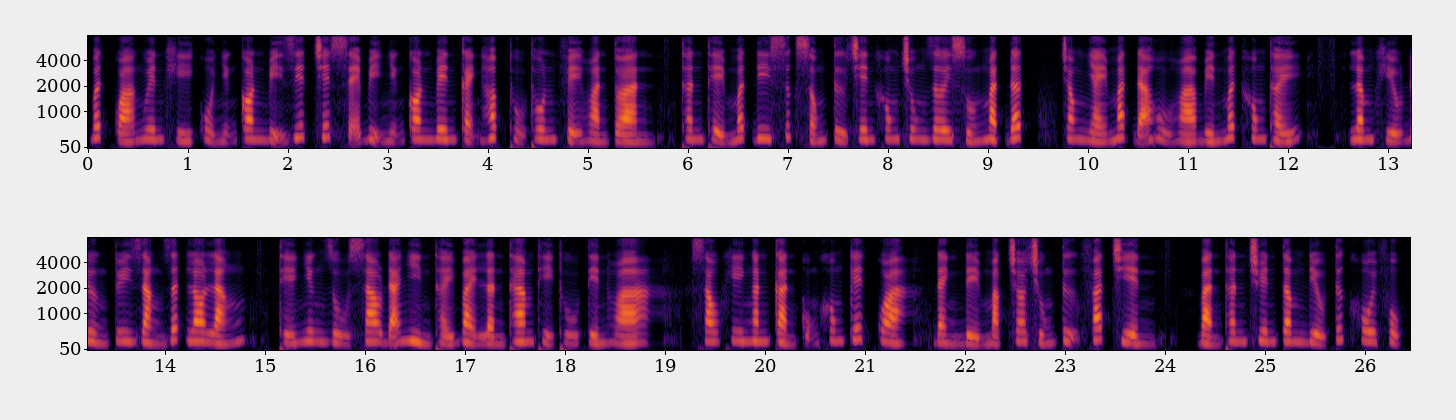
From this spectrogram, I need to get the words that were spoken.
Bất quá nguyên khí của những con bị giết chết sẽ bị những con bên cạnh hấp thụ thôn phệ hoàn toàn, thân thể mất đi sức sống từ trên không trung rơi xuống mặt đất trong nháy mắt đã hủ hóa biến mất không thấy. Lâm khiếu đừng tuy rằng rất lo lắng, thế nhưng dù sao đã nhìn thấy vài lần tham thị thú tiến hóa. Sau khi ngăn cản cũng không kết quả, đành để mặc cho chúng tự phát triển. Bản thân chuyên tâm điều tức khôi phục.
